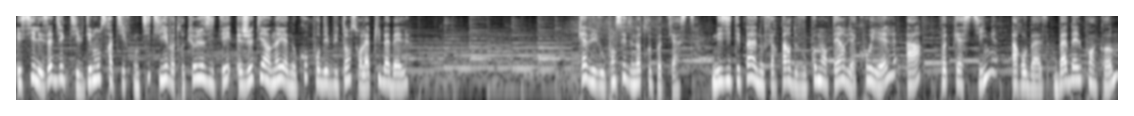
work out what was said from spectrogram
Et si les adjectifs démonstratifs ont titillé votre curiosité, jetez un œil à nos cours pour débutants sur l'appli Babel. Qu'avez-vous pensé de notre podcast? N'hésitez pas à nous faire part de vos commentaires via courriel à podcasting.babel.com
